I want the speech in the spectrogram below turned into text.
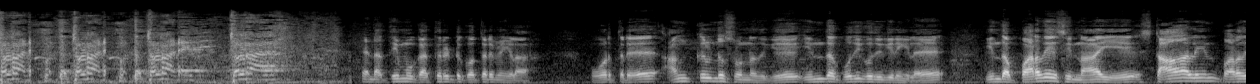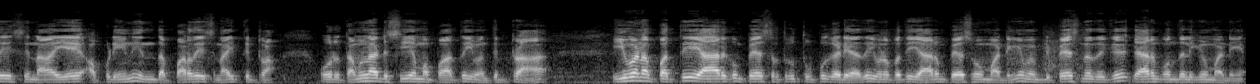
சொல்றாடே சொல்றாடே சொல்றாடே சொல்றா என்ன திமுக திருட்டு கொத்தடுமீங்களா ஒருத்தர் அங்கிள்னு சொன்னதுக்கு இந்த கொதி கொதிக்கிறீங்களே இந்த பரதேசி நாய் ஸ்டாலின் பரதேசி நாயே அப்படின்னு இந்த பரதேசி நாய் திட்டுறான். ஒரு தமிழ்நாட்டு சிஎம் பார்த்து இவன் திட்டுறான். இவனை பத்தி யாருக்கும் பேசுறதுக்கு துப்பு கிடையாது. இவனை பத்தி யாரும் பேசவும் மாட்டீங்க. இவன் இப்படி பேசுனதுக்கு யாரும் கொந்தளிக்கவும் மாட்டீங்க.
